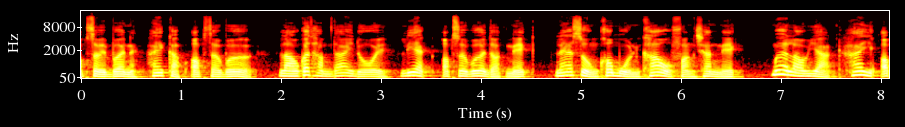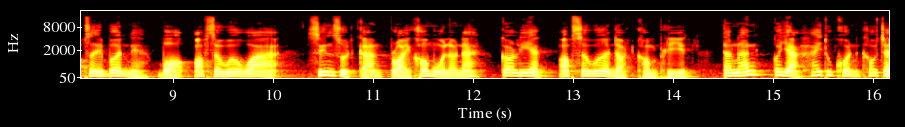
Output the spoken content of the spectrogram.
observable ให้กับ observer เราก็ทำได้โดยเรียก observer.next และส่งข้อมูลเข้าฟังก์ชัน next เมื่อเราอยากให้ observable เนี่ยบอก observer ว่า สิ้นสุดการปล่อยข้อมูลแล้วนะ ก็เรียก observer.complete ดังนั้นก็อยากให้ทุกคนเข้าใจ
